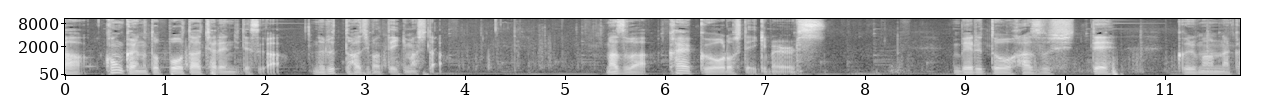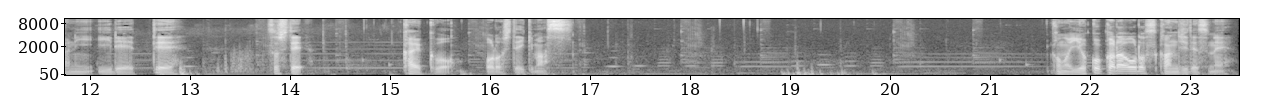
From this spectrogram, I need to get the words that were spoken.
さあ今回のトップウォーターチャレンジですがぬるっと始まっていきました。まずはカヤックを下ろしていきます。ベルトを外して車の中に入れてそしてカヤックを下ろしていきます。この横から下ろす感じですね。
